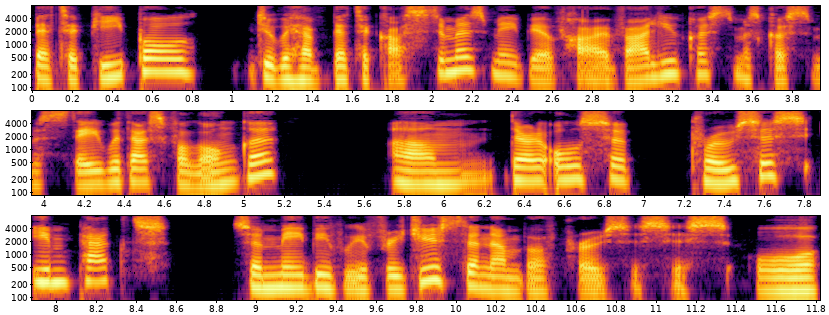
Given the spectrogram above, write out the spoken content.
better people? do we have better customers? Maybe of higher value customers. Customers stay with us for longer. Um, there are also process impacts. So maybe we've reduced the number of processes or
